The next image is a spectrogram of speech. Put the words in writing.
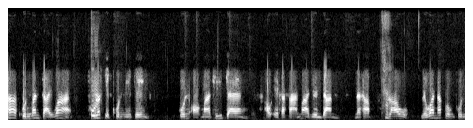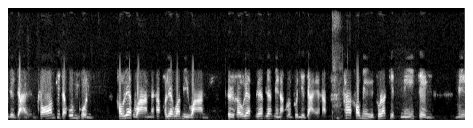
ถ้าคุณมั่นใจว่า ถ้าคุณมั่นใจว่าธุรกิจคุณมีจริง คุณออกมาชี้แจง เอาเอกสารมายืนยันนะครับค่ะเราหรือว่านักลงทุนใหญ่ๆ พร้อมที่จะอุ้มคุณ เขาเรียกวานนะครับ เขาเรียกว่ามีวาน คือเขาเรียกเรียกเรียกมีนักลงทุนใหญ่ๆอะครับค่ะถ้าเขามีธุรกิจนี้จริง มี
